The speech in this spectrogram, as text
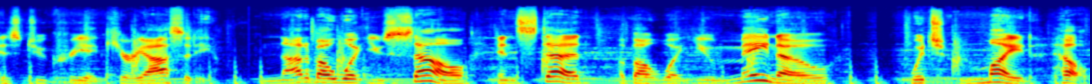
is to create curiosity, not about what you sell, instead, about what you may know, which might help.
